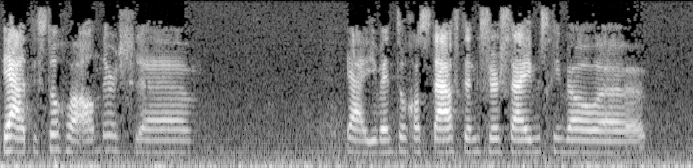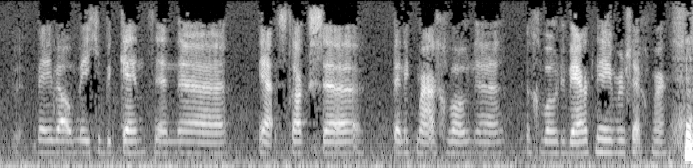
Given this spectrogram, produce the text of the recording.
ja, het is toch wel anders. Ehm, ja, je bent toch als staaftenniser sta je misschien wel, ben je wel een beetje bekend. En ja, straks ben ik maar gewoon een gewone werknemer, zeg maar.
